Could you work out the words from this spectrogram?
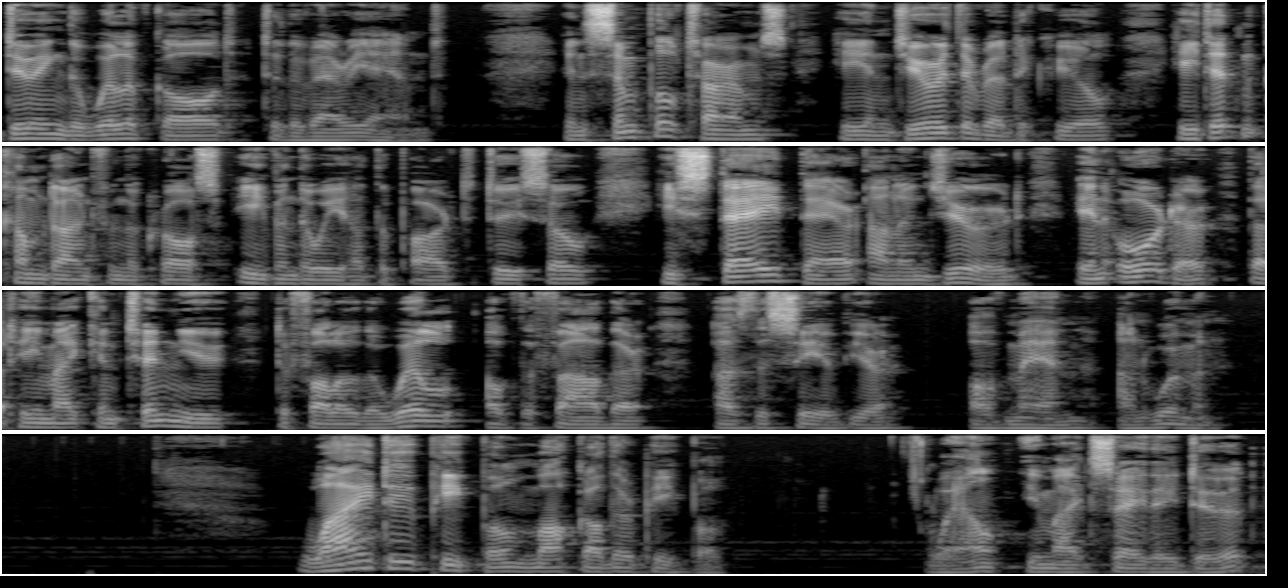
doing the will of God to the very end. In simple terms, he endured the ridicule. He didn't come down from the cross, even though he had the power to do so. He stayed there and endured in order that he might continue to follow the will of the Father as the Saviour of men and women. Why do people mock other people? Well, you might say they do it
